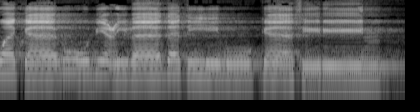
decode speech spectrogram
وكانوا بعبادتهم كافرين.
